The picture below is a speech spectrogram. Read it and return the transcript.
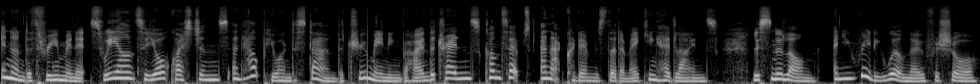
In under three minutes, we answer your questions and help you understand the true meaning behind the trends, concepts, and acronyms that are making headlines. Listen along, and you really will know for sure.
